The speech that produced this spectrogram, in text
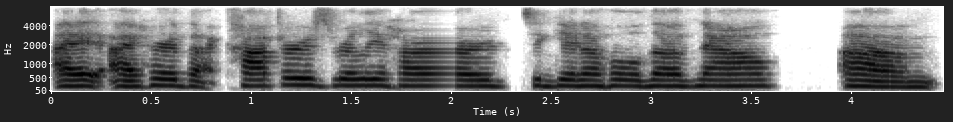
I, I heard that copper is really hard to get a hold of now. Um,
